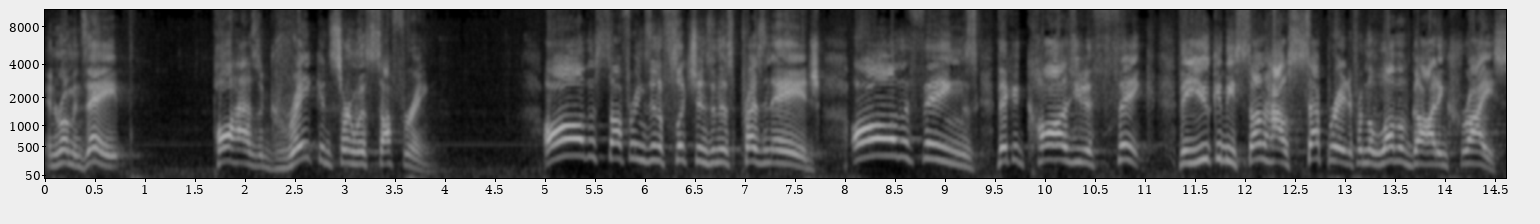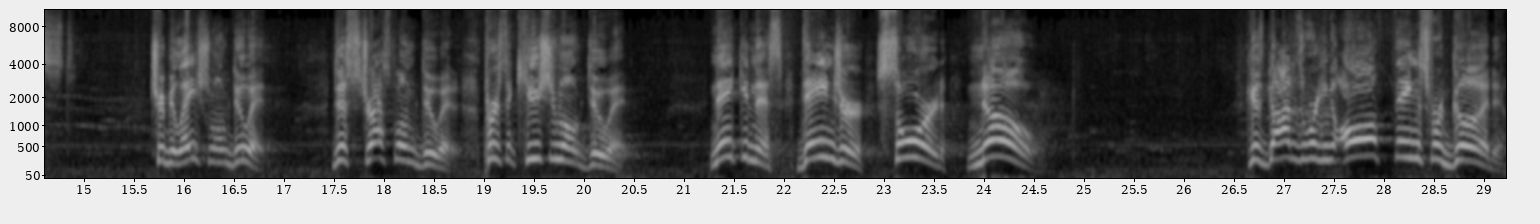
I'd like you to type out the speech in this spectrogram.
In Romans 8, Paul has a great concern with suffering all the sufferings and afflictions in this present age, all the things that could cause you to think that you could be somehow separated from the love of God in Christ. Tribulation won't do it. Distress won't do it. Persecution won't do it. Nakedness, danger, sword, no. Because God is working all things for good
